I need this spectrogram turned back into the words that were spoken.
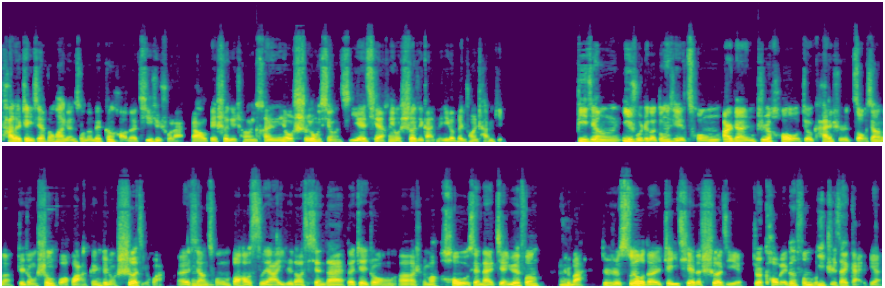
它的这些文化元素能被更好的提取出来，然后被设计成很有实用性也且很有设计感的一个文创产品。毕竟艺术这个东西从二战之后就开始走向了这种生活化跟这种设计化，呃，像从包豪斯呀，一直到现在的这种呃什么后现代简约风，是吧？就是所有的这一切的设计，就是口味跟风格一直在改变。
